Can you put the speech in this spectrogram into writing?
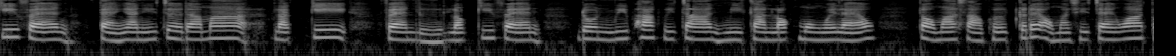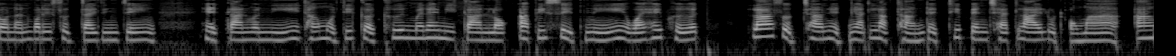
กี้แฟน แต่งานนี้เจอดราม่าลัคกี้แฟนหรือล็อกกี้แฟน โดนวิพากษ์วิจารณ์ มีการล็อกมงไว้แล้ว ต่อมาสาวเพิร์ดก็ได้ออกมาชี้แจงว่าตนนั้นบริสุทธิ์ใจจริง ๆ เหตุการณ์วันนี้ทั้งหมดที่เกิดขึ้นไม่ได้มีการล็อกอภิสิทธิ์นี้ไว้ให้เพิร์ดล่าสุดชาวเน็ตงัดหลักฐานเด็ดที่เป็นแชทไลน์หลุดออกมา อ้าง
